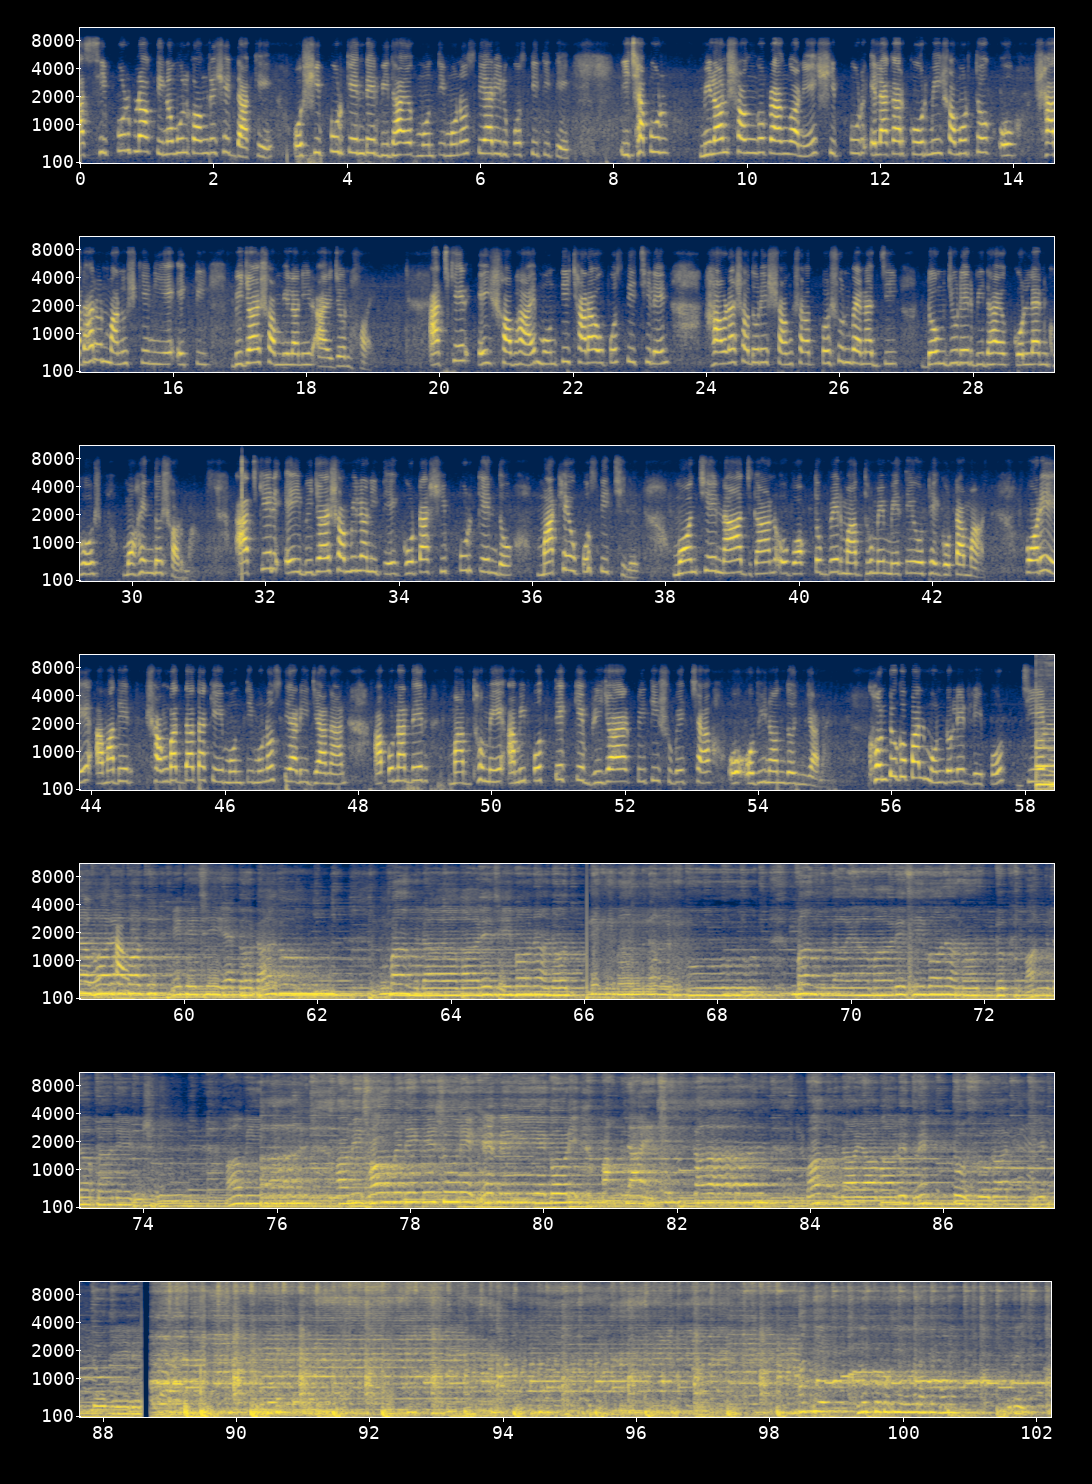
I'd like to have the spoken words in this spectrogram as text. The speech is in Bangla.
আজ শিবপুর ব্লক তৃণমূল কংগ্রেসের ডাকে ও শিবপুর কেন্দ্রের বিধায়ক মন্ত্রী মনোজ তিওয়ারির উপস্থিতিতে ইছাপুর মিলন সংঘ প্রাঙ্গণে শিবপুর এলাকার কর্মী, সমর্থক ও সাধারণ মানুষকে নিয়ে একটি বিজয় সম্মেলনীর আয়োজন হয়। আজকের এই সভায় মন্ত্রী ছাড়া উপস্থিত ছিলেন হাওড়া সদরের সংসদ প্রসূন ব্যানার্জি, ডোমজুড়ের বিধায়ক কল্যাণ ঘোষ মহেন্দ্র শর্মা। আজকের এই বিজয় সম্মিলনীতে গোটা শিবপুর কেন্দ্র মাঠে উপস্থিত ছিলেন। মঞ্চে নাচ গান ও বক্তব্যের মাধ্যমে মেতে ওঠে গোটা মাঠ। পরে আমাদের সংবাদদাতাকে মন্ত্রী মনোজ তিওয়ারি জানান আপনাদের মাধ্যমে আমি প্রত্যেককে বিজয়ার প্রীতি শুভেচ্ছা ও অভিনন্দন জানাই। খন্টু গোপাল মণ্ডলের রিপোর্ট জিএম হেঁটেছি এতটা বাংলা আমার জীবন আনন্দ দেখি বাংলার। বাংলায় আমার জীবন আনন্দ বাংলা প্রাণের সুর। আমি আর আমি সব দেখে শুনে খেপে গিয়ে করি বাংলায় চিৎকার। বাংলায় আমার তৃপ্ত সুগান তৃপ্ত ধীরে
